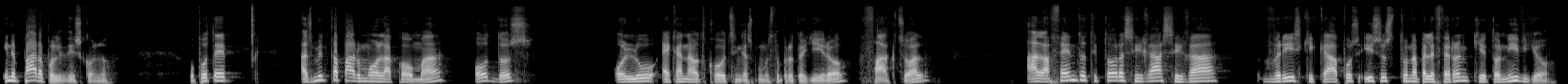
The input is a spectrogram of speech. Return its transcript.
Είναι πάρα πολύ δύσκολο. Οπότε ας μην τα πάρουμε όλα ακόμα. Όντως, ο Λου έκανε out coaching ας πούμε στο πρώτο γύρο, factual, αλλά φαίνεται ότι τώρα σιγά σιγά βρίσκει κάπως, ίσως τον απελευθερώνει και τον ίδιο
